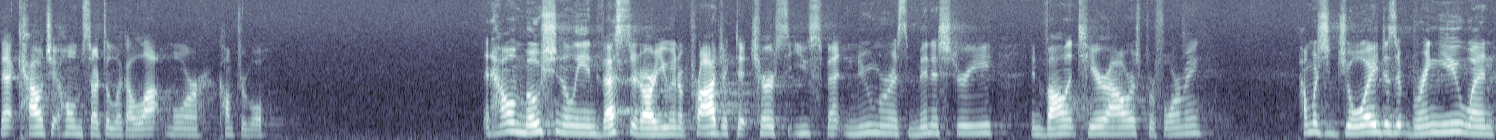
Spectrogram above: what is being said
that couch at home start to look a lot more comfortable. And how emotionally invested are you in a project at church that you've spent numerous ministry and volunteer hours performing? How much joy does it bring you when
